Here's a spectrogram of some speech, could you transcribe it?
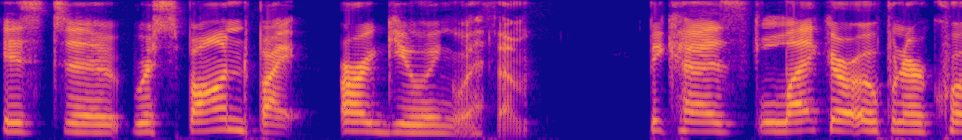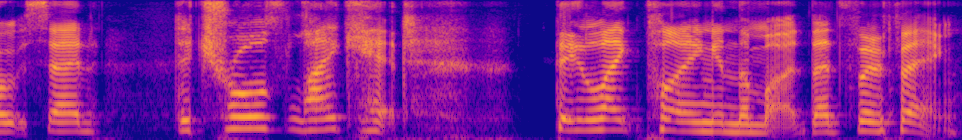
is to respond by arguing with them. Because, like our opener quote said, the trolls like it. They like playing in the mud, that's their thing.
